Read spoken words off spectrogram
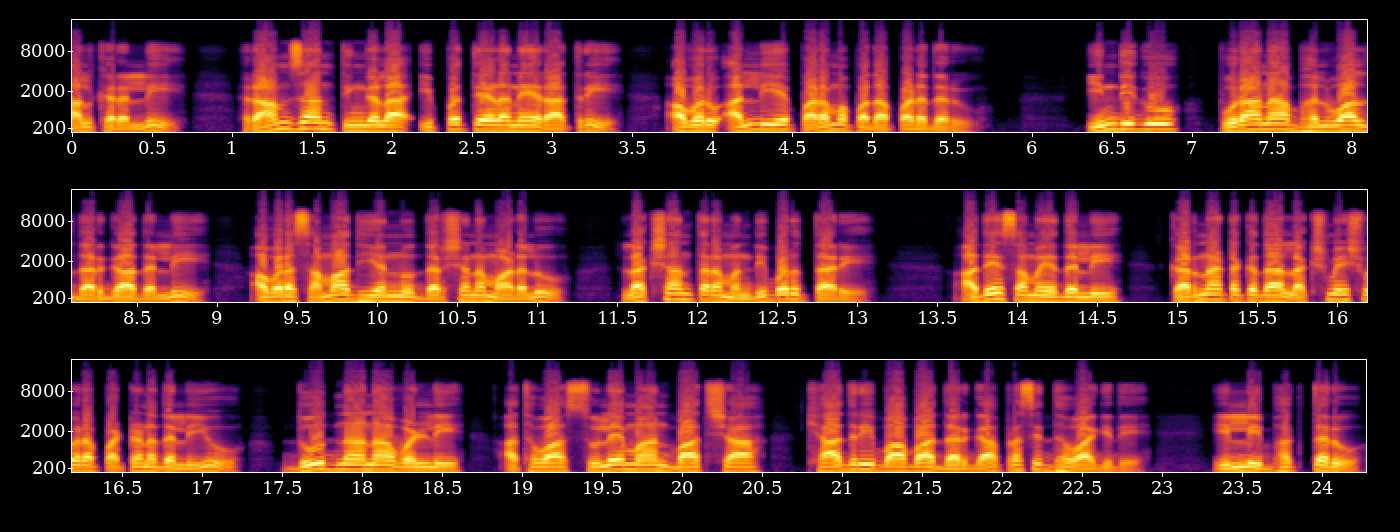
ನಾಲ್ಕರಲ್ಲಿ ರಾಮ್ಜಾನ್ ತಿಂಗಳ ಇಪ್ಪತ್ತೇಳನೇ ರಾತ್ರಿ ಅವರು ಅಲ್ಲಿಯೇ ಪರಮಪದ ಪಡೆದರು. ಇಂದಿಗೂ ಪುರಾನಾ ಭಲ್ವಾಲ್ ದರ್ಗಾದಲ್ಲಿ ಅವರ ಸಮಾಧಿಯನ್ನು ದರ್ಶನ ಮಾಡಲು ಲಕ್ಷಾಂತರ ಮಂದಿ ಬರುತ್ತಾರೆ. ಅದೇ ಸಮಯದಲ್ಲಿ ಕರ್ನಾಟಕದ ಲಕ್ಷ್ಮೇಶ್ವರ ಪಟ್ಟಣದಲ್ಲಿಯೂ ದೂದ್ನಾನಾ ವಳ್ಳಿ ಅಥವಾ ಸುಲೇಮಾನ್ ಬಾದ್ಶಾ ಖ್ಯಾದ್ರಿ ಬಾಬಾ ದರ್ಗಾ ಪ್ರಸಿದ್ಧವಾಗಿದೆ. ಇಲ್ಲಿ ಭಕ್ತರು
